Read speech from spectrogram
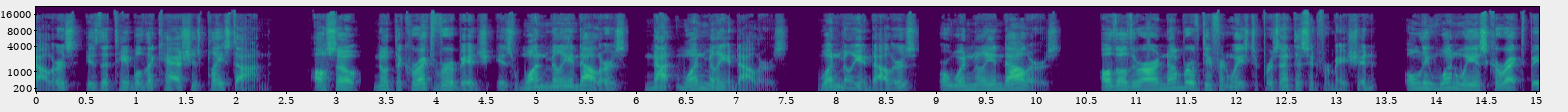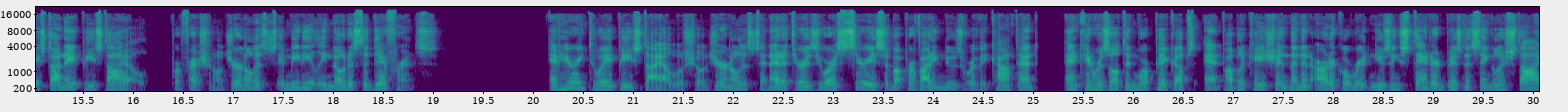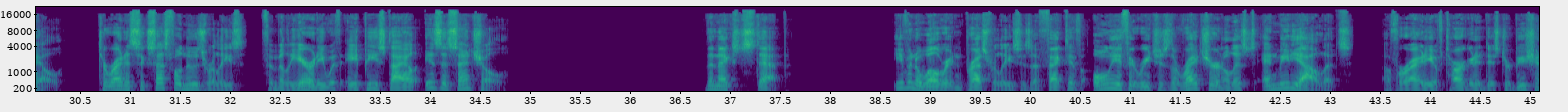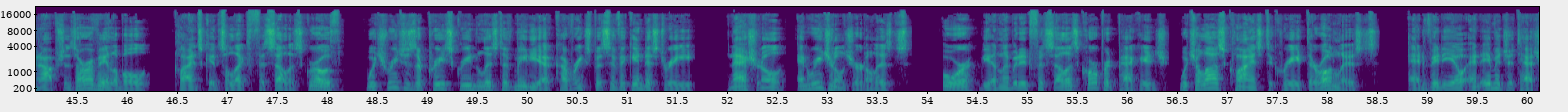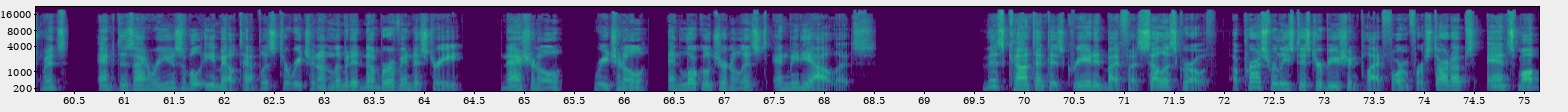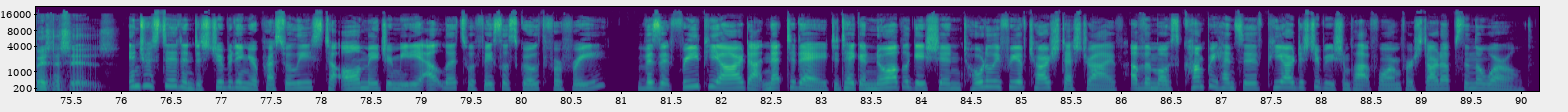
is the table the cash is placed on. Also, note the correct verbiage is $1 million, not $1 million. $1 million or $1 million. Although there are a number of different ways to present this information, only one way is correct based on AP style. Professional journalists immediately notice the difference. Adhering to AP style will show journalists and editors you are serious about providing newsworthy content and can result in more pickups and publication than an article written using standard business English style. To write a successful news release, familiarity with AP style is essential. The next step even a well written press release is effective only if it reaches the right journalists and media outlets. A variety of targeted distribution options are available. Clients can select Facelis Growth, which reaches a pre screened list of media covering specific industry, national, and regional journalists, or the unlimited Facelis corporate package, which allows clients to create their own lists, add video and image attachments, and design reusable email templates to reach an unlimited number of industry, national, regional, and local journalists and media outlets. This content is created by Facelis Growth, a press release distribution platform for startups and small businesses. Interested in distributing your press release to all major media outlets with Faceless Growth for free? Visit freepr.net today to take a no obligation, totally free of charge test drive of the most comprehensive PR distribution platform for startups in the world.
